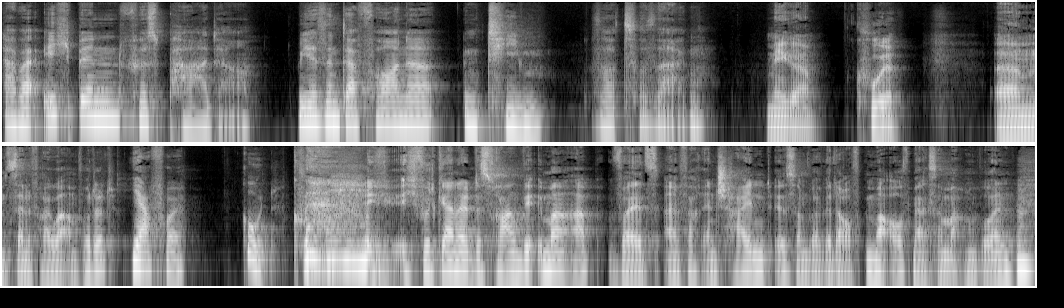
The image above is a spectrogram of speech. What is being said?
aber ich bin fürs Paar da. Wir sind da vorne ein Team sozusagen. Mega. Cool. Ähm, ist deine Frage beantwortet? Ja, voll. Gut. Ich, ich würde gerne, das fragen wir immer ab, weil es einfach entscheidend ist und weil wir darauf immer aufmerksam machen wollen. Mhm.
